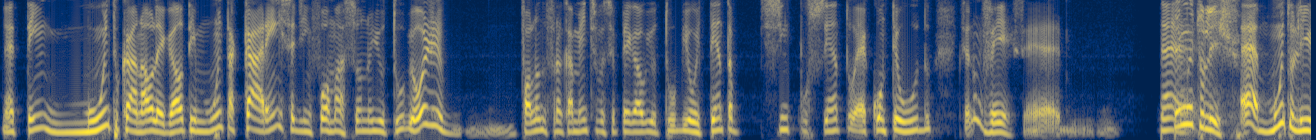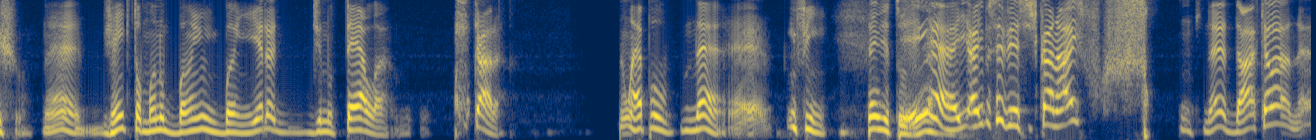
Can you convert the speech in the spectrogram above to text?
Né? Tem muito canal legal, tem muita carência de informação no YouTube. Hoje, falando francamente, se você pegar o YouTube, 85% é conteúdo que você não vê. Você é, né? Tem muito lixo. É, muito lixo. Né? Gente tomando banho em banheira de Nutella. Cara, não é por. Né? É, enfim. Tem de tudo. E, né? é, e aí você vê esses canais, né? Dá aquela, né,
